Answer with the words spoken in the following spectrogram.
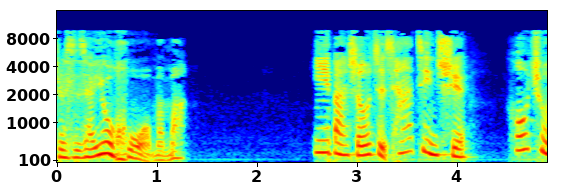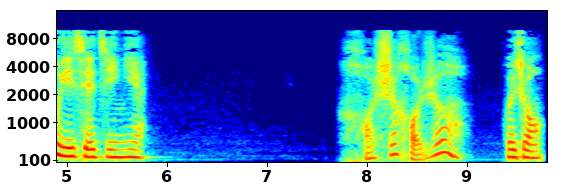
这是在诱惑我们吗？一把手指插进去，抠出一些精液。好湿好热，惠中，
